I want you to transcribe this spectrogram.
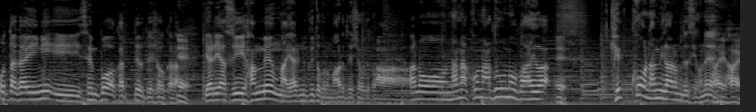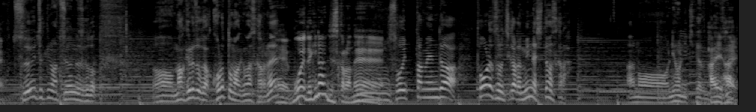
お互いに戦法は勝ってるでしょうから、ええ、やりやすい反面、まあ、やりにくいところもあるでしょうけどあのナナコナドゥの場合は、え、結構波があるんですよね、はいはい、強い時には強いんですけど負けるときはコロッと負けますからね、えー、防衛できないんですからね。そういった面ではトーレスの力みんな知ってますから。あのー、日本に来てるんですね、はいはい、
